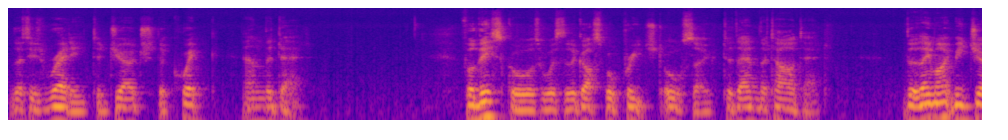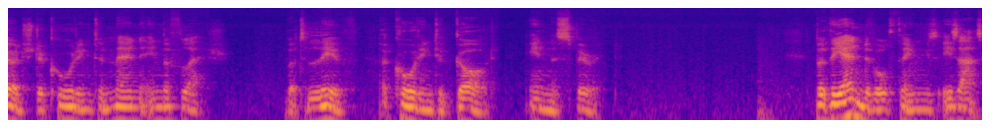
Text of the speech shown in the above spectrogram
that is ready to judge the quick and the dead? For this cause was the gospel preached also to them that are dead, that they might be judged according to men in the flesh, but live according to God in the Spirit. But the end of all things is at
